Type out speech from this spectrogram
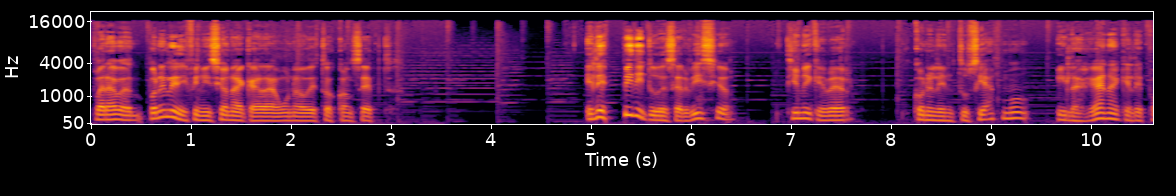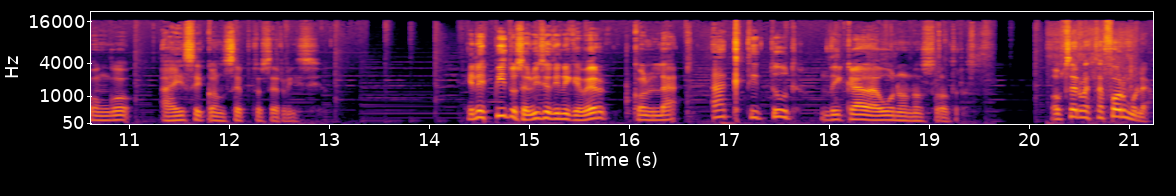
para ponerle definición a cada uno de estos conceptos. El espíritu de servicio tiene que ver con el entusiasmo y las ganas que le pongo a ese concepto servicio. El espíritu servicio tiene que ver con la actitud de cada uno de nosotros. Observa esta fórmula.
